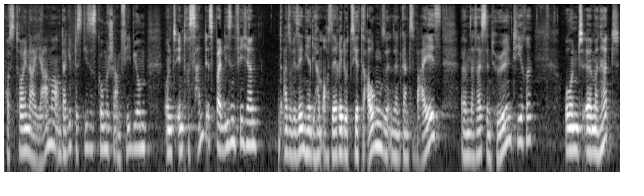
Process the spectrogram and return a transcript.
Postoina Yama und da gibt es dieses komische Amphibium. Und interessant ist bei diesen Viechern, also wir sehen hier, die haben auch sehr reduzierte Augen, sind ganz weiß, ähm, das heißt sind Höhlentiere. Und äh, man hat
